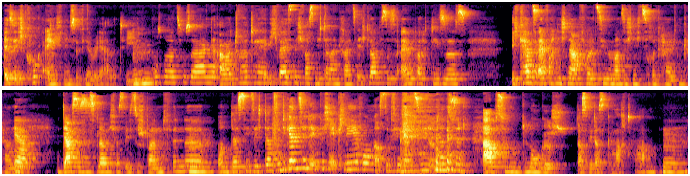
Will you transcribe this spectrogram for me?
Also ich gucke eigentlich nicht so viel Reality, Mhm. muss man dazu sagen. Aber Total, ich weiß nicht, was mich daran reizt. Ich glaube, es ist einfach dieses, ich kann es einfach nicht nachvollziehen, wenn man sich nicht zurückhalten kann. Ja. Das ist es, glaube ich, was ich so spannend finde. Mhm. Und dass sie sich dann so die ganze Zeit irgendwelche Erklärungen aus den Fingern ziehen und dann sind absolut logisch, dass wir das gemacht haben. Mhm.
